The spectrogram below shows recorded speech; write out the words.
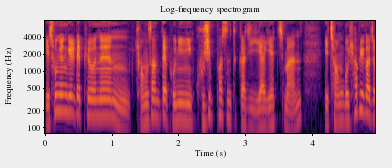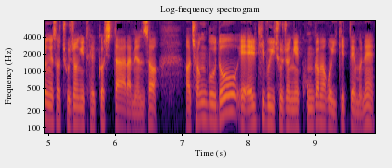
이 송영길 대표는 경선 때 본인이 90%까지 이야기했지만 이 정부 협의 과정에서 조정이 될 것이다라면서 어, 정부도 LTV 조정에 공감하고 있기 때문에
